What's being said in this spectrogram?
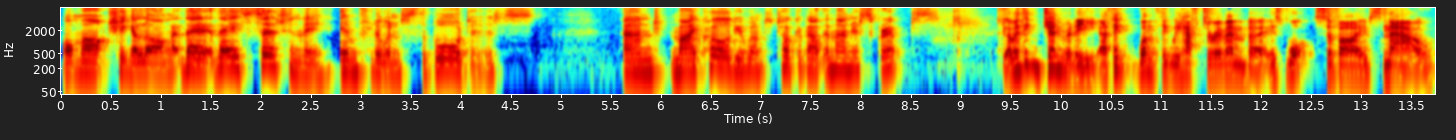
or marching along. They they certainly influence the borders. And Michael, do you want to talk about the manuscripts? I, think generally, I think one thing we have to remember is what survives now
